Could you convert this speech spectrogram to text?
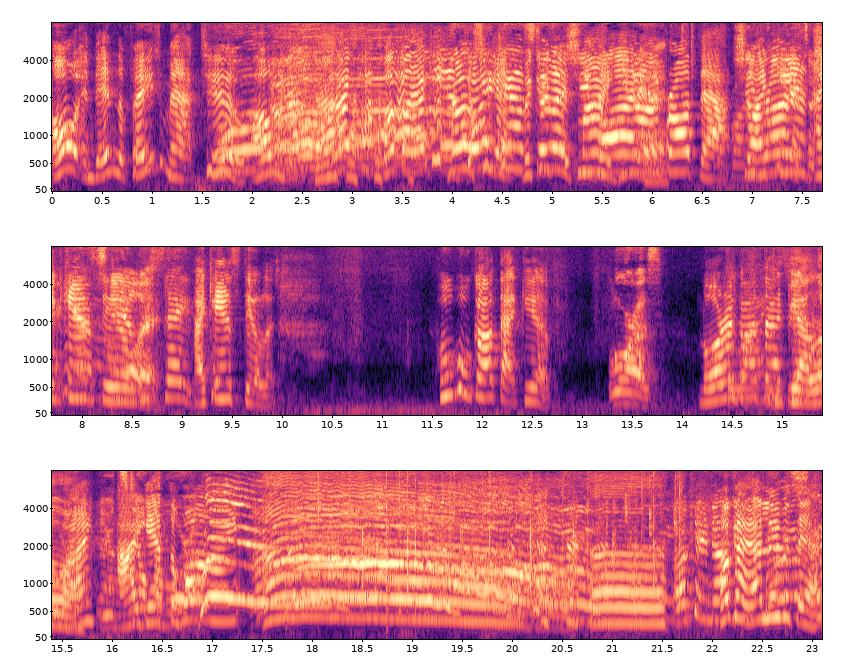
Oh, and then the face mat too. Oh, my God! But I, but, but I can't No, take she it can't because steal it. it's She mine. brought you know, I it. brought that, She so I brought it, can't. so I she can't can't steal steal it. it. I can't steal it. Who who got that gift? Laura's. Laura got that gift. Yeah, the Laura. wine? You'd I get the Laura. wine. Oh. Okay, now. Okay, I leave it there.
